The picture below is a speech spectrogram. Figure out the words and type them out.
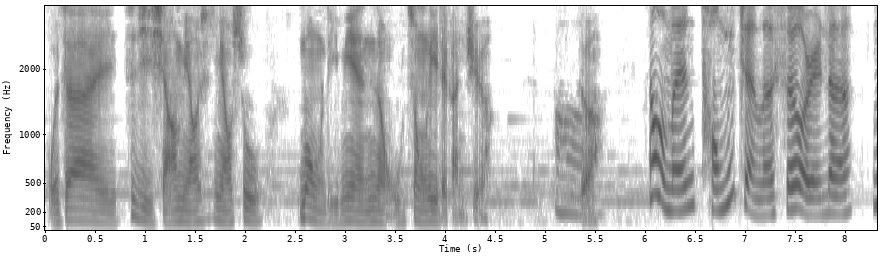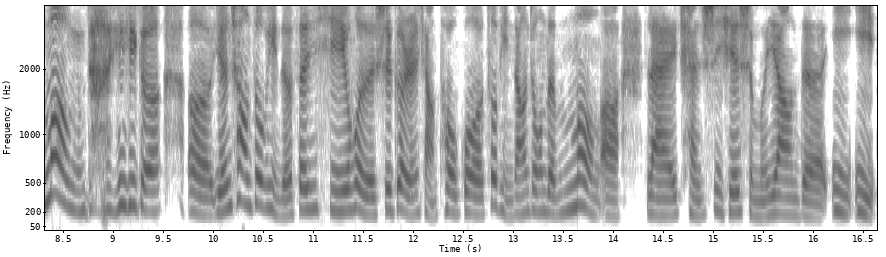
我在自己想要描描述梦里面那种无重力的感觉，哦，对吧？那我们统整了所有人的梦的一个 呃原创作品的分析，或者是个人想透过作品当中的梦啊来阐释一些什么样的意义。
